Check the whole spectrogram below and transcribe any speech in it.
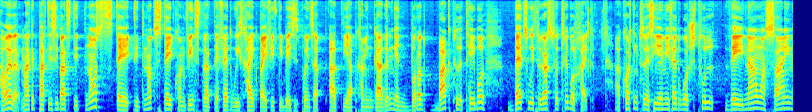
However, market participants did not stay did not stay convinced that the Fed will hike by 50 basis points at the upcoming gathering and brought back to the table bets with regards to a triple hike. According to the CME Fed Watch tool, they now assign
